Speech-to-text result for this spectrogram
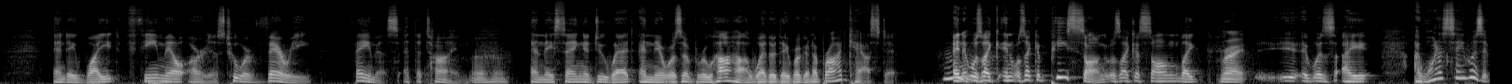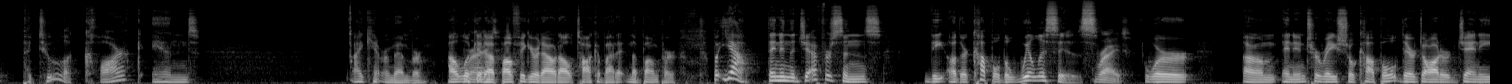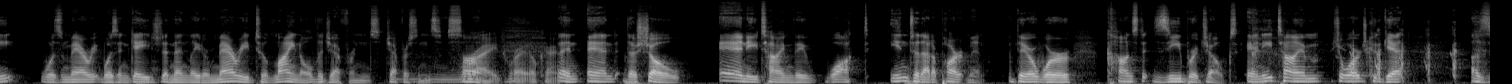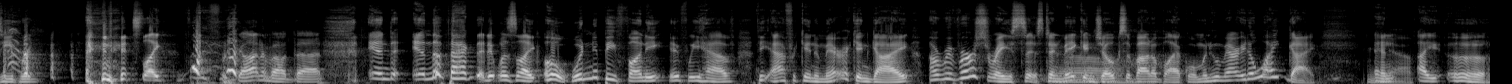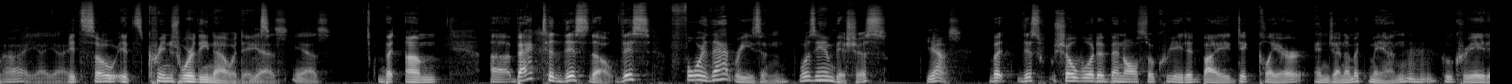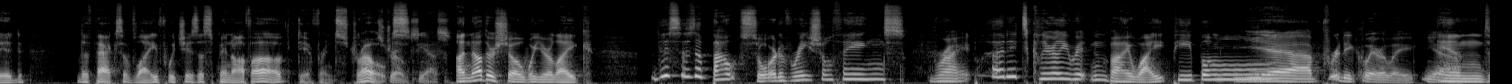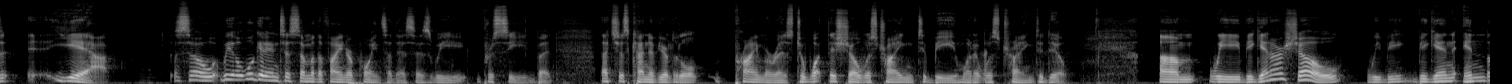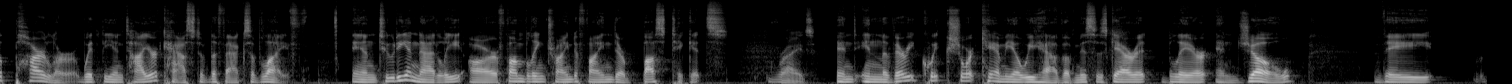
and a white female artist who were very famous at the time. Uh-huh. And they sang a duet and there was a brouhaha whether they were going to broadcast it. And it was like and it was like a peace song. It was like a song like Right. it it was I I want to say was it Petula Clark and I can't remember. I'll look it up. I'll figure it out. I'll talk about it in the bumper. But yeah, then in the Jeffersons, the other couple, the Willises, Right. were um, an interracial couple. Their daughter Jenny was married, was engaged, and then later married to Lionel, the Jeffersons Jeffersons son. Right. Right. Okay. And and the show, anytime they walked into that apartment, there were constant zebra jokes. Anytime George could get a zebra, and it's like, Forgotten about that. and and the fact that it was like, oh, wouldn't it be funny if we have the African American guy a reverse racist and making jokes about a black woman who married a white guy? And Yeah. I, ugh, Ay, ay, ay. it's so it's cringeworthy nowadays. yes, yes. But um, uh, back to this though. This, for that reason, was ambitious. Yes. But this show would have been also created by Dick Clair and Jenna McMahon, who created The Facts of Life, which is a spin-off of Diff'rent Strokes. Strokes, yes. Another show where you're like, this is about sort of racial things, Right. but it's clearly written by white people. Yeah, pretty clearly. Yeah. And yeah. So we'll, we'll get into some of the finer points of this as we proceed, but that's just kind of your little primer as to what this show was trying to be and what it was trying to do. Um, we begin our show, we be, begin in the parlor with the entire cast of The Facts of Life. And Tootie and Natalie are fumbling trying to find their bus tickets. right. And in the very quick, short cameo we have of Mrs. Garrett, Blair, and Joe, they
